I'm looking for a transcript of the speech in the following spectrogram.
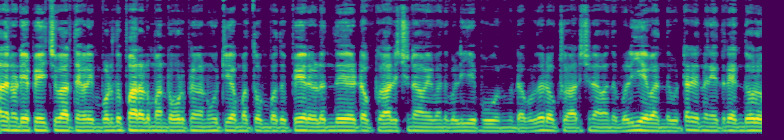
அதனுடைய பேச்சுவார்த்தைகளின் பொழுது பாராளுமன்ற உறுப்பினர் நூற்றி ஐம்பத்தொன்பது பேர் எழுந்து டாக்டர் அர்ச்சனாவை வந்து வெளியே போகின்ற பொழுது டாக்டர் அர்ச்சனா வந்து வெளியே வந்து விட்டார். இந்த நேரத்தில் எந்த ஒரு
